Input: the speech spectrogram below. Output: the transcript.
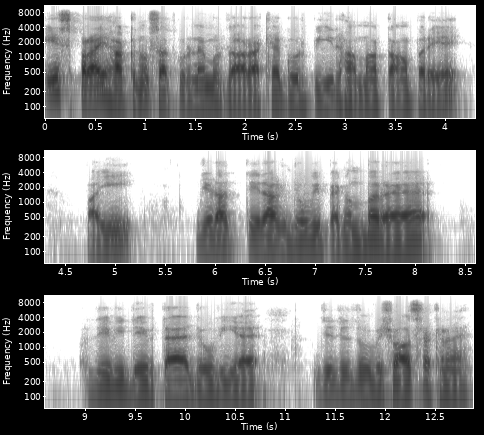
ਇਸ ਪਰਾਏ ਹੱਕ ਨੂੰ ਸਤਿਗੁਰੂ ਨੇ ਮੁਰਦਾਰ ਆਖਿਆ ਗੁਰਪੀਰ ਹਾਮਾ ਤਾਂ ਭਰੇ ਭਾਈ ਜਿਹੜਾ ਤੇਰਾ ਜੋ ਵੀ ਪੈਗੰਬਰ ਹੈ ਦੇਵੀ ਦੇਵਤਾ ਹੈ ਜੋ ਵੀ ਹੈ ਜਿਹਦੇ ਤੇ ਤੂੰ ਵਿਸ਼ਵਾਸ ਰੱਖਣਾ ਹੈ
